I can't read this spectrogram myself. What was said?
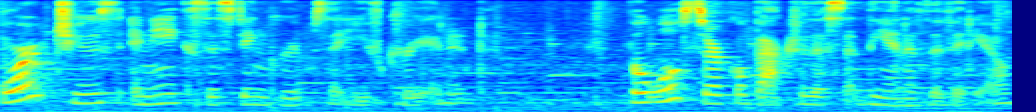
or choose any existing groups that you've created. But we'll circle back to this at the end of the video.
